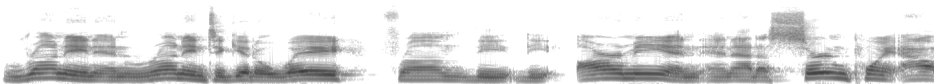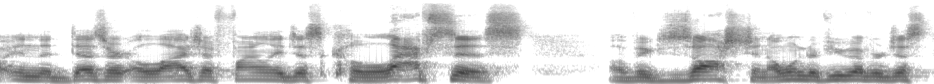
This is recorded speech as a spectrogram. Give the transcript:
running and running to get away from the, the army. And, and at a certain point out in the desert, Elijah finally just collapses of exhaustion. I wonder if you've ever just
